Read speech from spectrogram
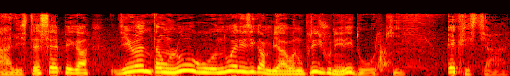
agli stessi epoca diventa un luogo dove si cambiavano prigionieri turchi e cristiani.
